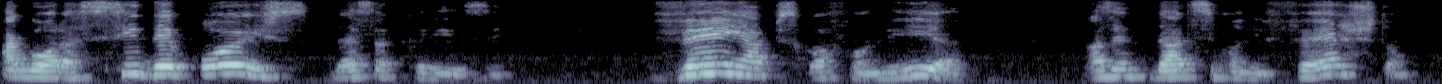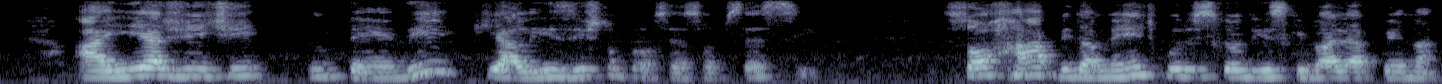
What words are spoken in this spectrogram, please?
Agora, se depois dessa crise vem a psicofonia, as entidades se manifestam, aí a gente entende que ali existe um processo obsessivo. Só rapidamente, por isso que eu disse que vale a pena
